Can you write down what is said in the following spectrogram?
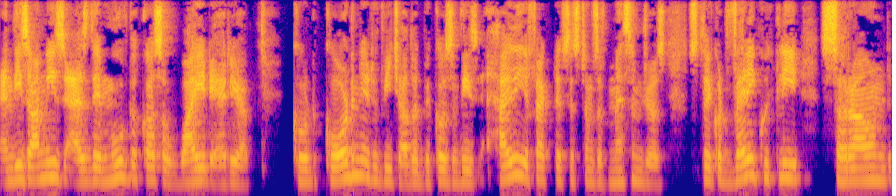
And these armies, as they moved across a wide area, could coordinate with each other because of these highly effective systems of messengers. So they could very quickly surround,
